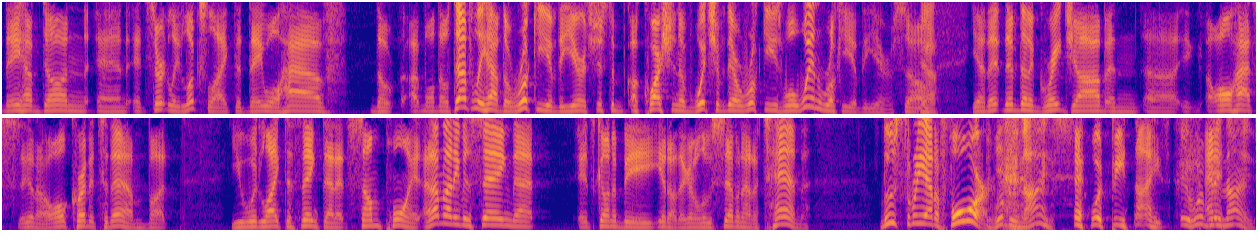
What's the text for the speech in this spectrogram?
they have done, and it certainly looks like that they will have the uh, well, they'll definitely have the rookie of the year. It's just a, a, question of which of their rookies will win rookie of the year. So. Yeah. Yeah, they, have done a great job, and uh, all hats, you know, all credit to them. But you would like to think that at some point, and I'm not even saying that it's going to be, you know, they're going to lose seven out of 10. Lose three out of four. It would be nice. it would be nice. It would and be it, nice.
